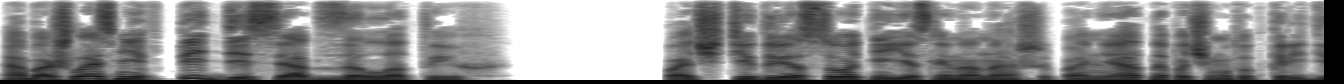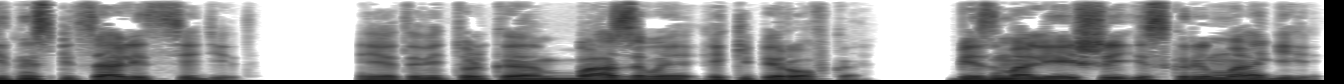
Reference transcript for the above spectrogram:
обошлась мне в 50 золотых. Почти две сотни, если на наши. Понятно, почему тут кредитный специалист сидит. И это ведь только базовая экипировка. Без малейшей искры магии.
